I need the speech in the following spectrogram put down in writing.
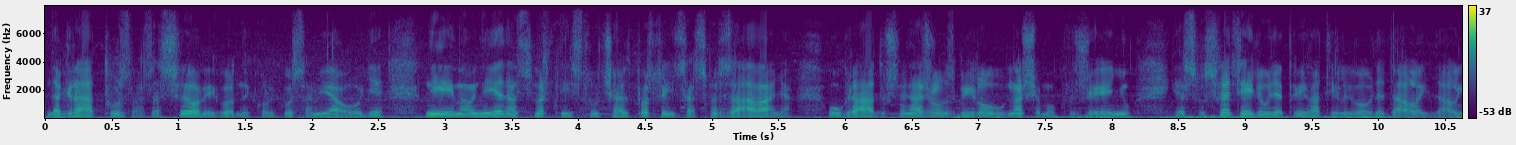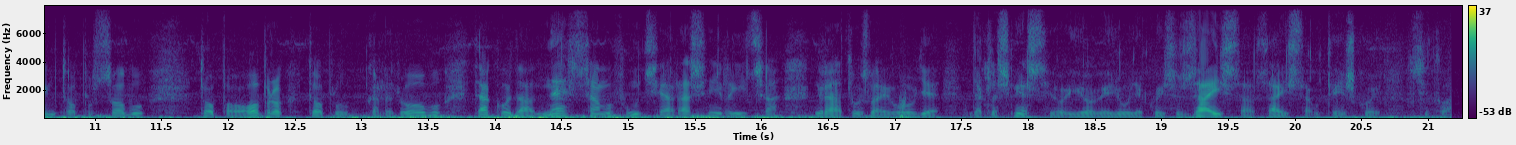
da grad Tuzla za sve ove godine koliko sam ja ovdje nije imao ni jedan smrtni slučaj od posljedica smrzavanja u gradu, što je nažalost bilo u našem okruženju, jer smo sve te ljude prihvatili ovdje, dali, dali im toplu sobu, topao obrok, toplu garderobu, tako da ne samo funkcija rasnih lica, grad Tuzla je ovdje dakle, smjestio i ove ljude koji su zaista, zaista u teškoj situaciji.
